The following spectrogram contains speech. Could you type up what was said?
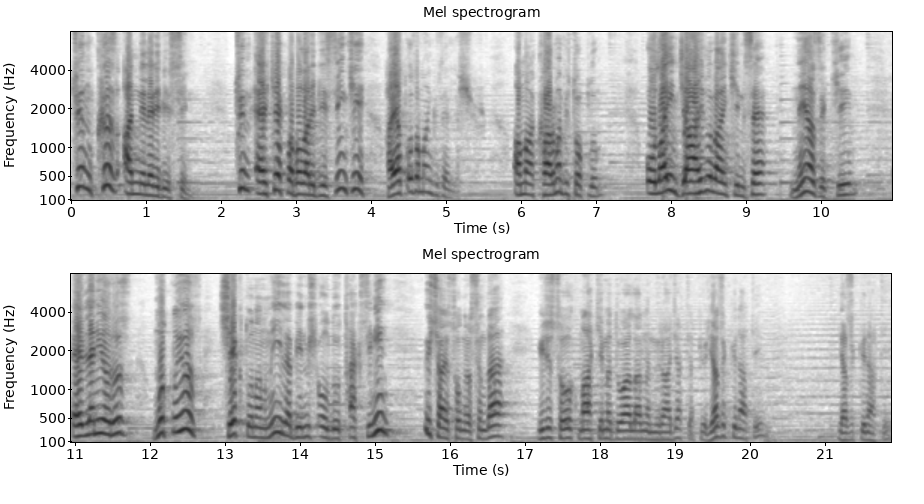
Tüm kız anneleri bilsin. Tüm erkek babaları bilsin ki hayat o zaman güzelleşiyor. Ama karma bir toplum, olayın cahil olan kimse ne yazık ki evleniyoruz, mutluyuz çek donanımıyla binmiş olduğu taksinin 3 ay sonrasında yüzü soğuk mahkeme duvarlarına müracaat yapıyor. Yazık günah değil mi? Yazık günah değil.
